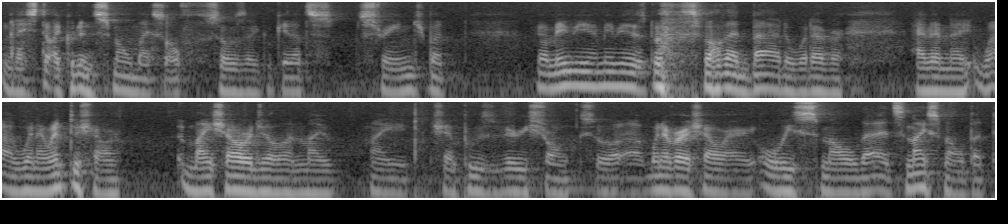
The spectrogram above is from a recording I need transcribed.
and I still I couldn't smell myself. So I was like, okay, that's strange, but you know maybe maybe I don't smell that bad or whatever. And then I when I went to shower, my shower gel and my my shampoo is very strong. So uh, whenever I shower, I always smell that. It's a nice smell, but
